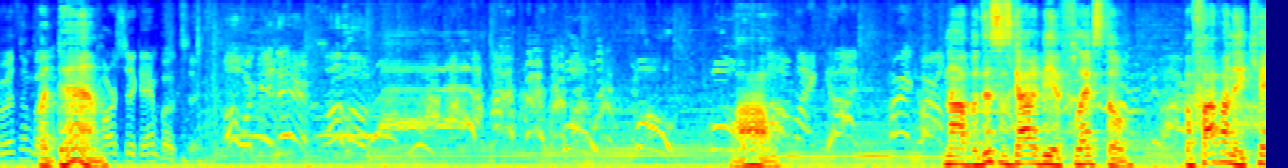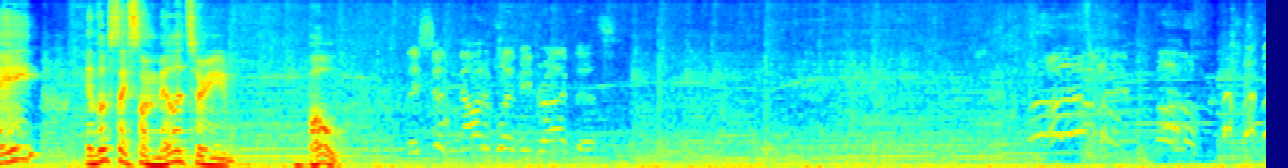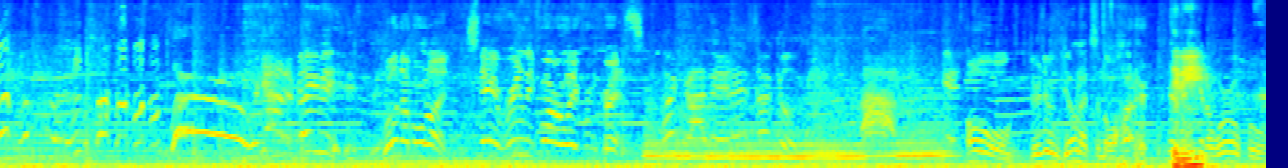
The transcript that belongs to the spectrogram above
With him, but, damn. Car sick and boat sick. oh, we're getting there. Oh. Wow. Oh my God. All right, Karl. Nah, but this has got to be a flex though. But 500k, it looks like some military boat. Oh, they're doing donuts in the water. Did he? making a whirlpool.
